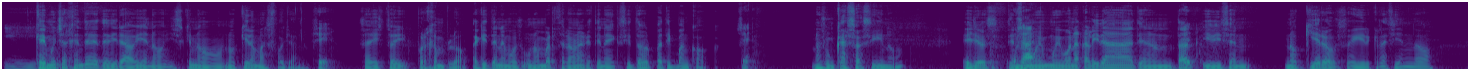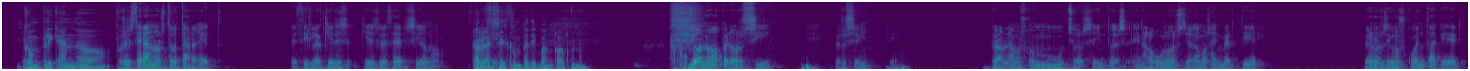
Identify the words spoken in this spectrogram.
Y, Que hay mucha gente que te dirá, oye, no, y es que no, no quiero más follón. Sí, O sea, estoy, por ejemplo, aquí tenemos uno en Barcelona que tiene éxito, el Petit Bangkok. sí. No es un caso así, ¿no? Ellos tienen sea- muy, muy buena calidad, tienen un tal, Eh. y dicen, no quiero seguir creciendo y Sí. complicando. Pues este era nuestro target. Decirle, ¿quieres, ¿quieres crecer? Sí o no. ¿Hablasteis con Petit Bangkok o no? Yo no, pero sí. Pero sí, sí. Pero hablamos con muchos, sí. Entonces, en algunos llegamos a invertir, pero nos dimos cuenta que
